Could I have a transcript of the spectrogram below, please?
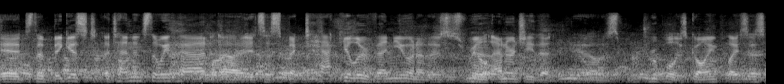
It's the biggest attendance that we've had. Uh, it's a spectacular venue, and there's this real energy that you know Drupal is going places.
